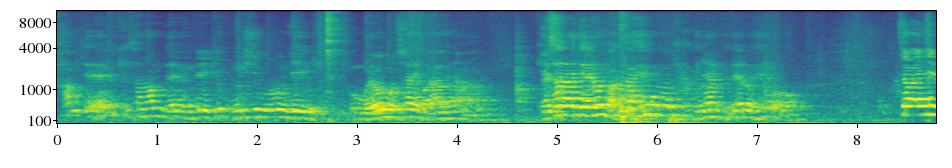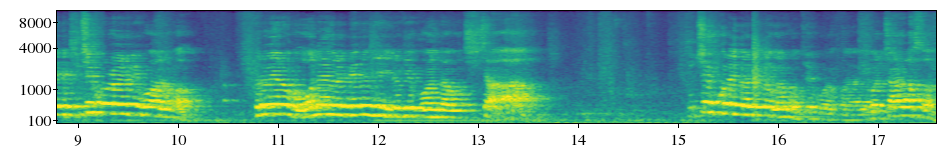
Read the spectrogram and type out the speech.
하면 돼. 계산하면 돼. 근데 이렇게 공식으로 이제 외워놓자 이거야 그냥. 계산할 때는 막상 해보면 다 그냥 그대로 해요. 자, 이제 부채꼴 넓이 구하는 거. 그러면 원의 넓이는 이제 이렇게 구한다고 치자. 부채꼴의 넓이는 그럼 어떻게 구할 거야? 이걸 잘랐어.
